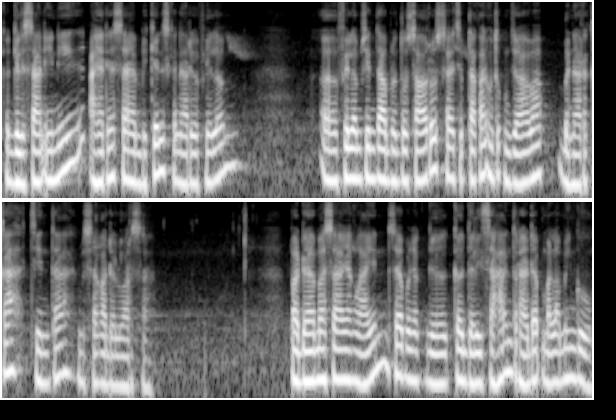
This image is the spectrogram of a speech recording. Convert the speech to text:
Kegelisahan ini akhirnya saya bikin skenario film. Uh, film Cinta Brontosaurus saya ciptakan untuk menjawab benarkah cinta bisa kadaluarsa. Pada masa yang lain, saya punya kegelisahan terhadap malam minggu.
